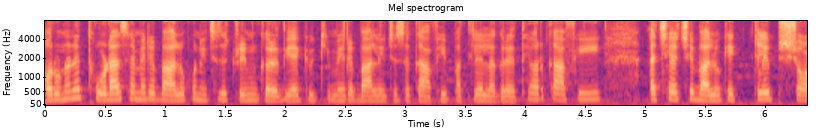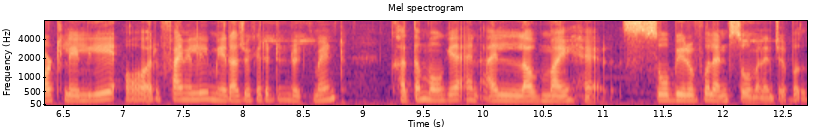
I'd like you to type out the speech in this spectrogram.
और उन्होंने थोड़ा सा मेरे बालों को नीचे से ट्रिम कर दिया, क्योंकि मेरे बाल नीचे से काफ़ी पतले लग रहे थे और काफ़ी अच्छे अच्छे बालों के क्लिप शॉट ले लिए और फाइनली मेरा जो केरेटिन ट्रीटमेंट ख़त्म हो गया and I love my hair so beautiful and so manageable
